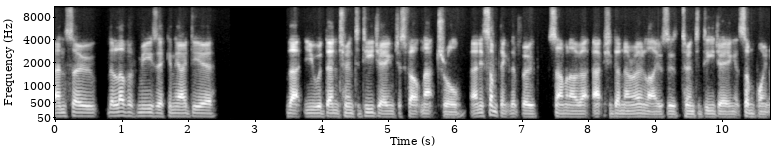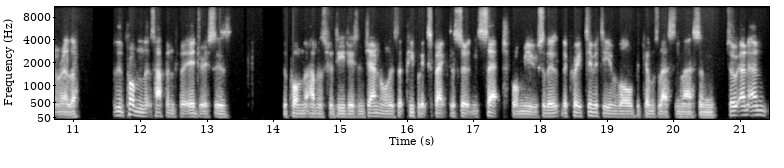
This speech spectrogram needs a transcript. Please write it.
And so the love of music and the idea that you would then turn to DJing just felt natural. And it's something that both Sam and I have actually done in our own lives is turn to DJing at some point or other. The problem that's happened for Idris is the problem that happens for DJs in general is that people expect a certain set from you. So the, the creativity involved becomes less and less. And so, and, and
